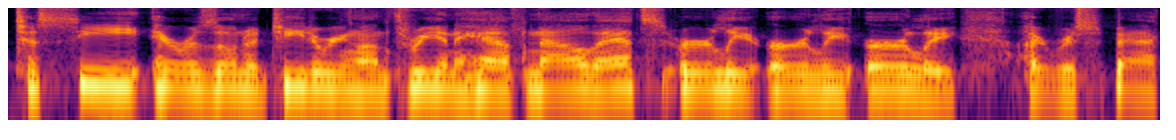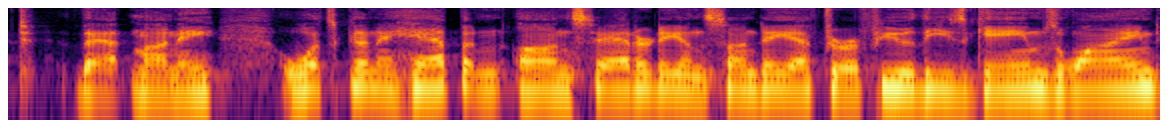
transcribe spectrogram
to see Arizona teetering on three and a half now, that's early, early, early. I respect that money. What's going to happen on Saturday and Sunday after a few of these games wind?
